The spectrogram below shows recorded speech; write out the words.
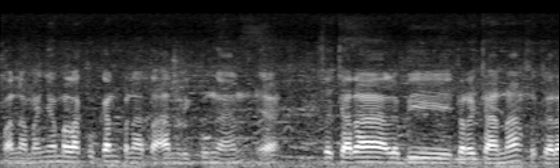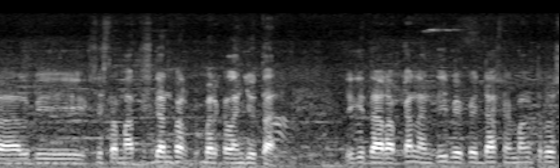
apa namanya melakukan penataan lingkungan ya secara lebih terencana, secara lebih sistematis dan berkelanjutan. Jadi kita harapkan nanti BPDAS memang terus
